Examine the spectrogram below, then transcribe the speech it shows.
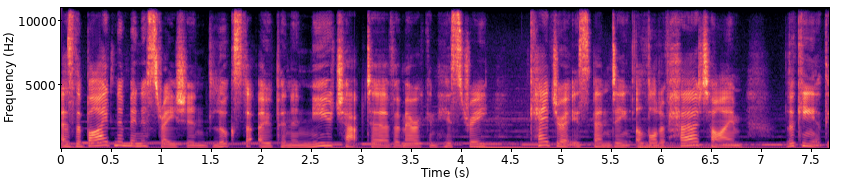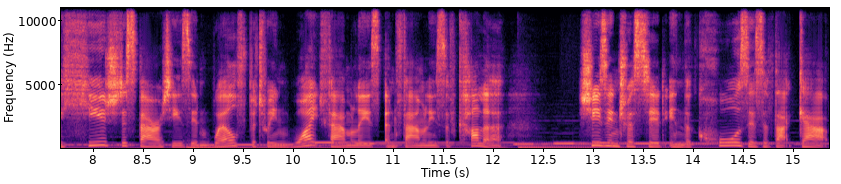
As the Biden administration looks to open a new chapter of American history, Kedra is spending a lot of her time looking at the huge disparities in wealth between white families and families of color. She's interested in the causes of that gap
